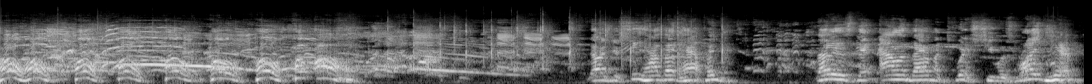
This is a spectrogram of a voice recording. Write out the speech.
Ho, ho, ho, ho, ho, ho, ho, ho, oh. Now, did you see how that happened? That is the Alabama twist. She was right here.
